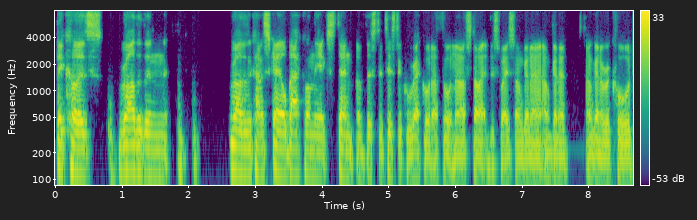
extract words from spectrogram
because rather than rather than kind of scale back on the extent of the statistical record, I thought, no, I've started this way, so I'm gonna I'm gonna I'm gonna record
